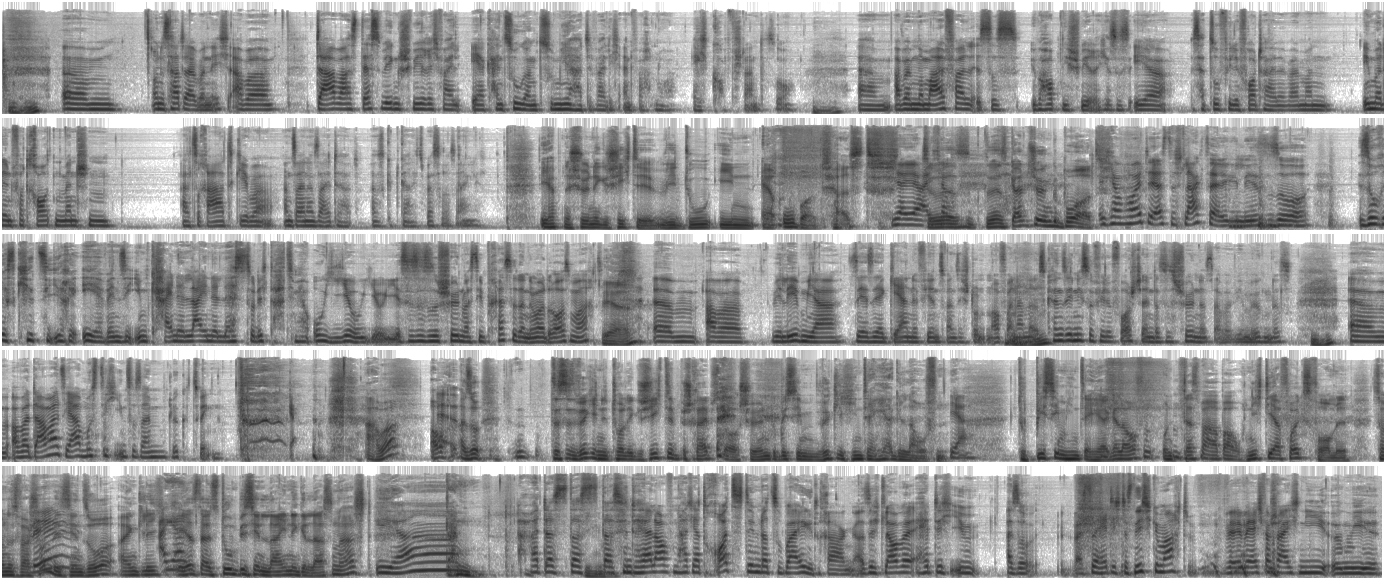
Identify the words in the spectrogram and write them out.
Ähm, und das hat er aber nicht. Aber da war es deswegen schwierig, weil er keinen Zugang zu mir hatte, weil ich einfach nur echt Kopf stand. So. Ähm, aber im Normalfall ist es überhaupt nicht schwierig. Es ist eher, es hat so viele Vorteile, weil man immer den vertrauten Menschen als Ratgeber an seiner Seite hat. Also es gibt gar nichts Besseres eigentlich. Ihr habt eine schöne Geschichte, wie du ihn erobert hast. Ja, ja, Du, ich hab- hast, du hast ganz schön gebohrt. Ich habe heute erst eine Schlagzeile gelesen, so, so riskiert sie ihre Ehe, wenn sie ihm keine Leine lässt. Und ich dachte mir, oh je, oh je, oh je. Es ist so schön, was die Presse dann immer draus macht. Ja. Ähm, aber wir leben ja sehr, sehr gerne 24 Stunden aufeinander. Das können sich nicht so viele vorstellen, dass es schön ist, aber wir mögen das. Ähm, aber damals, ja, musste ich ihn zu seinem Glück zwingen. Ja. Aber auch, Äh, also, das ist wirklich eine tolle Geschichte, beschreibst du auch schön. Du bist ihm wirklich hinterhergelaufen. Ja. Du bist ihm hinterhergelaufen und das war aber auch nicht die Erfolgsformel, sondern es war schon ein bisschen so, eigentlich, Ah, ja. erst als du ein bisschen Leine gelassen hast, Ja. dann. Aber das, das, das. Hinterherlaufen hat ja trotzdem dazu beigetragen. Also ich glaube, hätte ich ihm, also weißt du, hätte ich das nicht gemacht, wäre wär ich wahrscheinlich nie irgendwie,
